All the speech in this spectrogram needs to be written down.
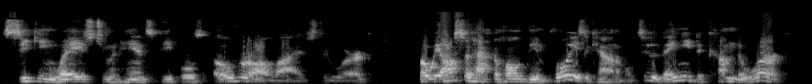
seeking ways to enhance people's overall lives through work. But we also have to hold the employees accountable too. They need to come to work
